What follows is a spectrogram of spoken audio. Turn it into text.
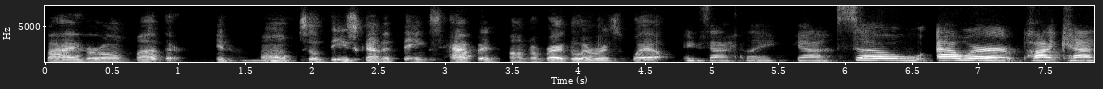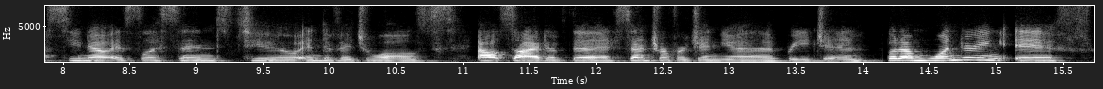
by her own mother in her home. So these kind of things happen on a regular as well. Exactly. Yeah. So our podcast, you know, is listened to individuals outside of the Central Virginia region. But I'm wondering if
